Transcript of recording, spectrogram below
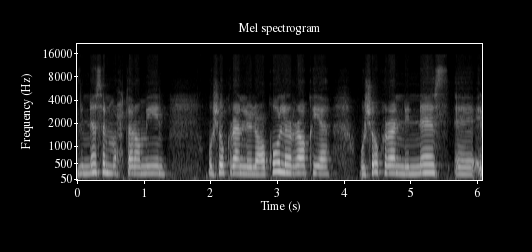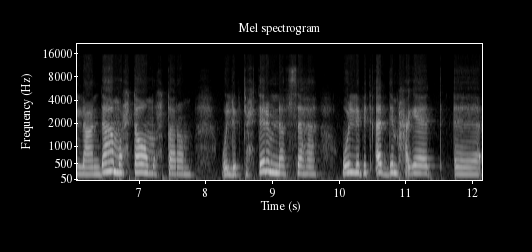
للناس المحترمين وشكرا للعقول الراقية وشكرا للناس آه اللي عندها محتوى محترم واللي بتحترم نفسها واللي بتقدم حاجات آه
